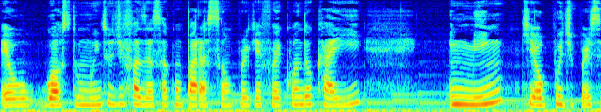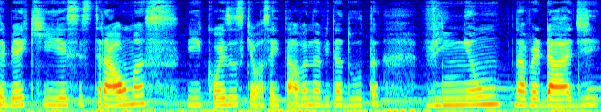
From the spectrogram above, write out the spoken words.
Eu gosto muito de fazer essa comparação porque foi quando eu caí em mim que eu pude perceber que esses traumas e coisas que eu aceitava na vida adulta vinham, na verdade,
